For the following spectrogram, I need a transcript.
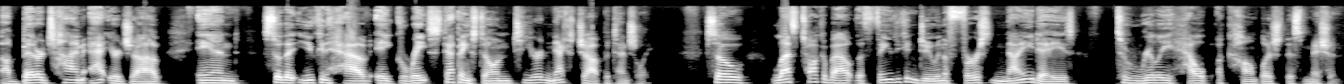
a better time at your job and so that you can have a great stepping stone to your next job potentially. So let's talk about the things you can do in the first 90 days to really help accomplish this mission.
